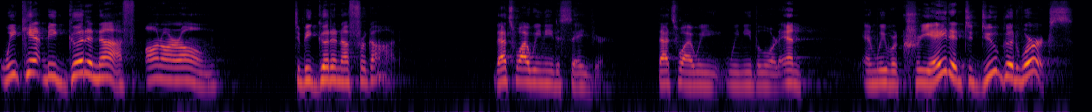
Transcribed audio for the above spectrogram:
we can't be good enough on our own to be good enough for God. That's why we need a Savior. That's why we, we need the Lord. And and we were created to do good works.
